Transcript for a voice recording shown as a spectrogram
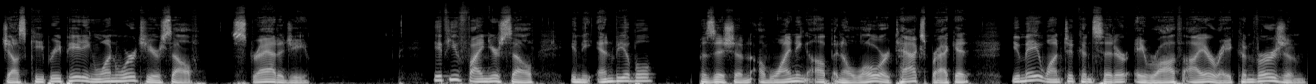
just keep repeating one word to yourself strategy. If you find yourself in the enviable position of winding up in a lower tax bracket, you may want to consider a Roth IRA conversion.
